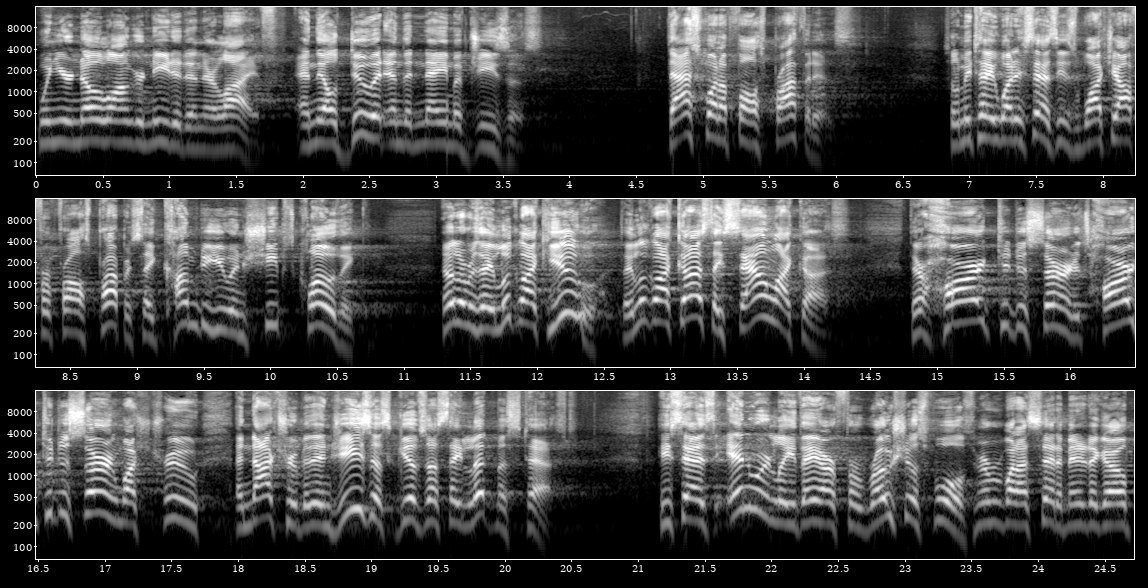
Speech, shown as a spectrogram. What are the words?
when you're no longer needed in their life. And they'll do it in the name of Jesus. That's what a false prophet is. So let me tell you what he says. He says, Watch out for false prophets. They come to you in sheep's clothing. In other words, they look like you, they look like us, they sound like us. They're hard to discern. It's hard to discern what's true and not true. But then Jesus gives us a litmus test. He says, inwardly, they are ferocious wolves. Remember what I said a minute ago?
